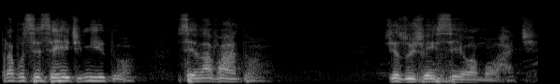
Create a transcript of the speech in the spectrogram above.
para você ser redimido, ser lavado. Jesus venceu a morte.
